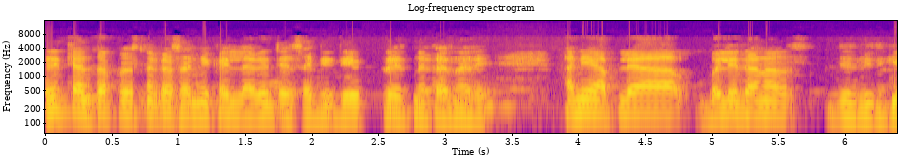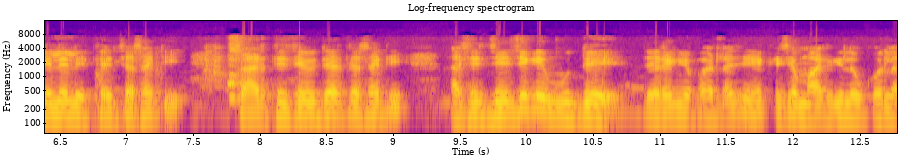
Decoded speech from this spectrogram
आणि त्यांचा प्रश्न कसा निकाली लागेल त्यासाठी ते प्रयत्न करणार आहे. आणि आपल्या बलिदाना जे गेलेले त्यांच्यासाठी सारथीच्या विद्यार्थ्यासाठी असे जे जे काही मुद्दे जयरंगे जरंगे पाटलाचे हे कसे मार्गी लवकर लागतील?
